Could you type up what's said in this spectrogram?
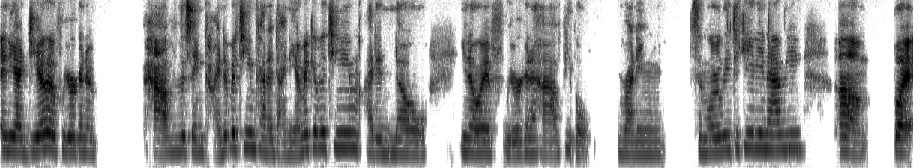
any idea if we were going to have the same kind of a team, kind of dynamic of a team. I didn't know, you know, if we were going to have people running similarly to Katie and Abby. Um, but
